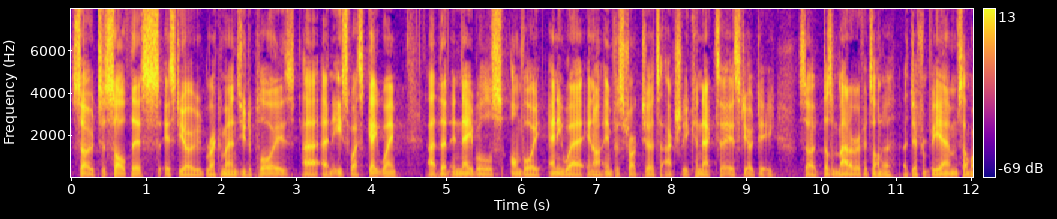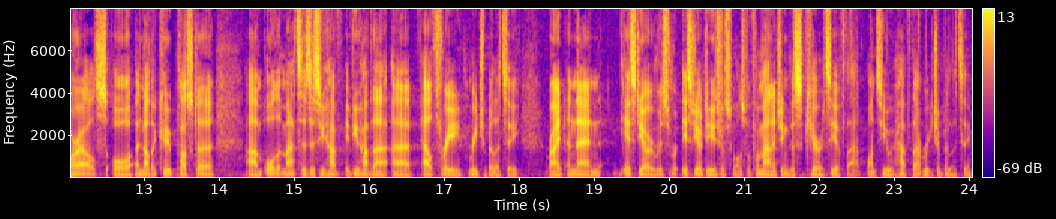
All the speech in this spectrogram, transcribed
So to solve this, Istio recommends you deploy uh, an east-west gateway uh, that enables Envoy anywhere in our infrastructure to actually connect to Istio-D. So it doesn't matter if it's on a, a different VM somewhere else or another kube cluster. Um, all that matters is you have if you have that uh, L3 reachability, right? And then Istio, is, Istio-D is responsible for managing the security of that once you have that reachability.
